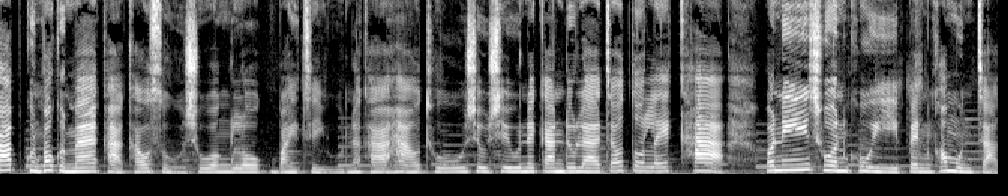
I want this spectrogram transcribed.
รับคุณพ่อคุณแม่ค่ะ เข้าสู่ช่วงโลกใบจิ๋วนะคะ How to ชิวๆในการดูแลเจ้าตัวเล็กค่ะ วันนี้ชวนคุยเป็นข้อมูลจาก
